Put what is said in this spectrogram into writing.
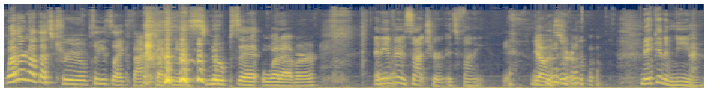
Whether or not that's true, please like fact check me, Snopes it, whatever. And even if it's not true, it's funny. Yeah, yeah, that's true. Make it a meme.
